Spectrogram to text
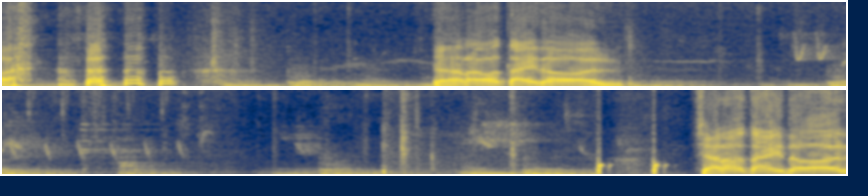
Shoutout, idol. Shoutout, idol.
